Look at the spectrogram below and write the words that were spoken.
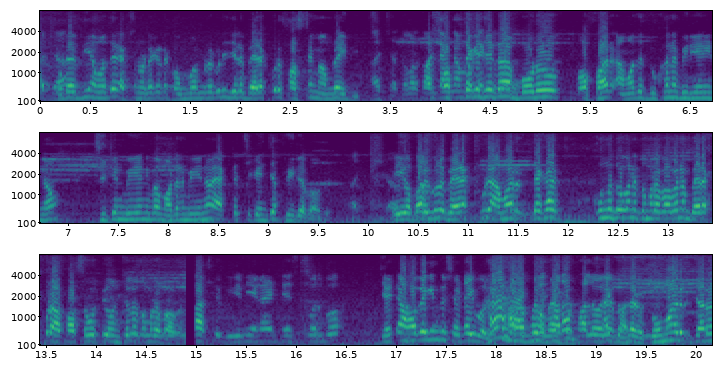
আচ্ছা। ওটা দিয়ে আমাদের একশো টাকা একটা কম্বো আমরা করি যেটা ব্যারাকপুরে ফার্স্ট টাইম আমরাই দিই। আচ্ছা তোমার সব থেকে যেটা বড় অফার আমাদের দুখানা বিরিয়ানি নাও চিকেন বিরিয়ানি বা মটন বিরিয়ানি নাও একটা চিকেন চাপ ফ্রিতে পাবে। আচ্ছা। এই অফারগুলো ব্যারাকপুরে আমার দেখা কোনো দোকানে তোমরা পাবে না ব্যারাকপুর পার্শ্ববর্তী অঞ্চলে তোমরা পাবে। আজকে বিরিয়ানি এখানে টেস্ট করব। যেটা হবে কিন্তু সেটাই বলব। হ্যাঁ হ্যাঁ একদম খারাপ, ভালো হলে দেখো, তোমার যারা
